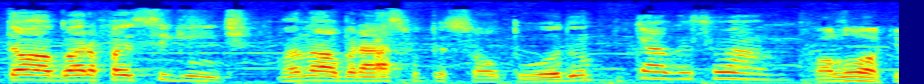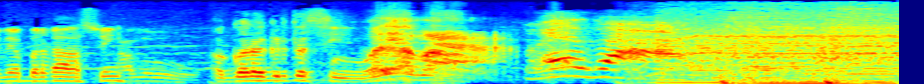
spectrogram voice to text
Então agora faz o seguinte, manda um abraço pro pessoal todo. Tchau, pessoal. Falou, aquele abraço, hein? Agora grita assim, whatever! Leva!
